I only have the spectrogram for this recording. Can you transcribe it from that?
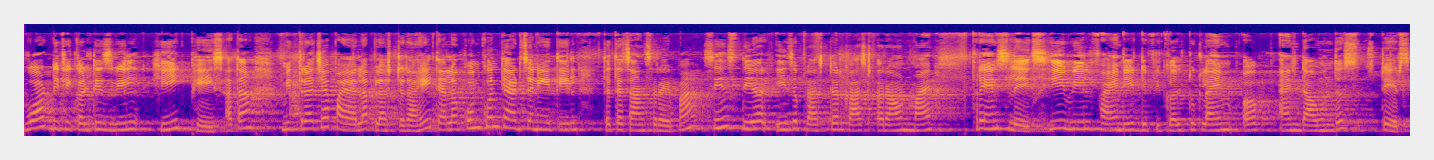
what difficulties will he face आता मित्राच्या पायाला प्लास्टर आहे. त्याला कोणकोणत्या अडचणी येतील? तर त्याचा आन्सर आहे पहा. Since there is a plaster cast around my friend's legs he will find it difficult to climb up and down the stairs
